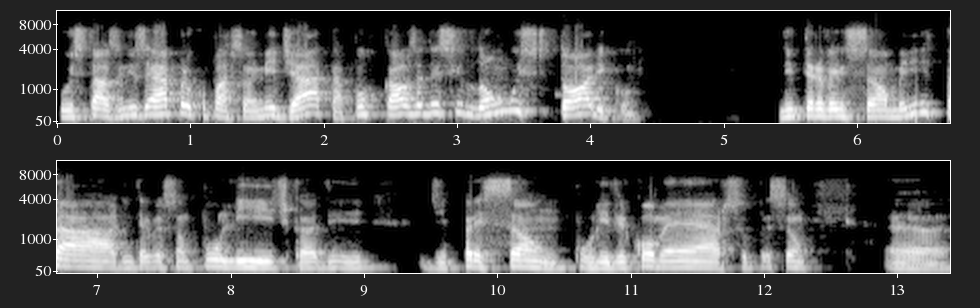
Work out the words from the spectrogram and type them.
os Estados Unidos é a preocupação imediata por causa desse longo histórico de intervenção militar, de intervenção política, de, de pressão por livre comércio, pressão é,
